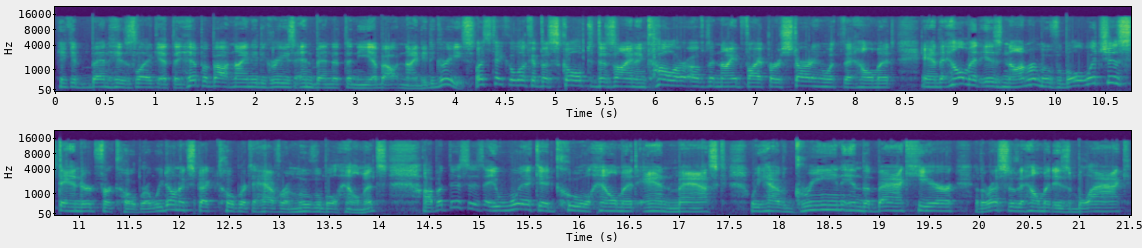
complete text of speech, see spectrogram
He could bend his leg at the hip about 90 degrees and bend at the knee about 90 degrees. Let's take a look at the sculpt, design, and color of the Night Viper, starting with the helmet. And the helmet is non-removable, which is standard for Cobra. We don't expect Cobra to have removable helmets, uh, but this is a wicked cool helmet and mask. We have green in the back here. The rest of the helmet is black.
